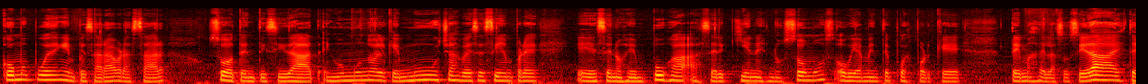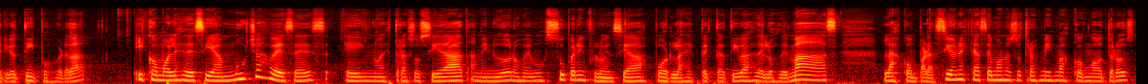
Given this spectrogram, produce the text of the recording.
cómo pueden empezar a abrazar su autenticidad en un mundo en el que muchas veces siempre eh, se nos empuja a ser quienes no somos, obviamente pues porque temas de la sociedad, estereotipos, ¿verdad? Y como les decía, muchas veces en nuestra sociedad a menudo nos vemos súper influenciadas por las expectativas de los demás, las comparaciones que hacemos nosotros mismas con otros,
